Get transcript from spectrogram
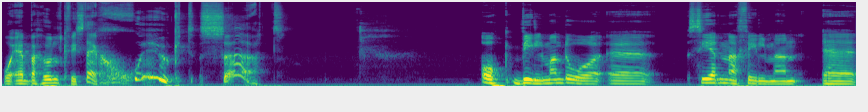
och Ebba Hultqvist är sjukt söt. Och vill man då eh, se den här filmen eh,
